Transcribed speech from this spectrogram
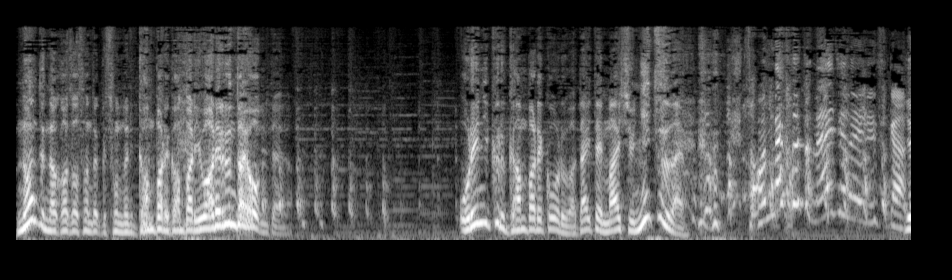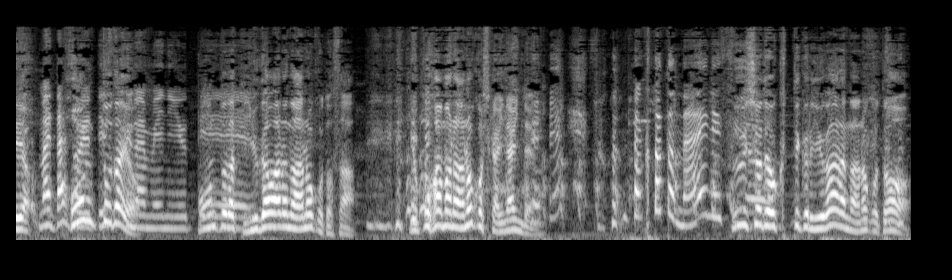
なんで中澤さんだけそんなに頑張れ頑張れ言われるんだよ！みたいな。俺に来る頑張れコールは大体毎週2通だよ。そんなことですか？いやいやまた本当だよ。本当だって湯河原のあの子とさ 横浜のあの子しかいないんだよ。そんなことないですよ。通所で送ってくる湯河原のあの子と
